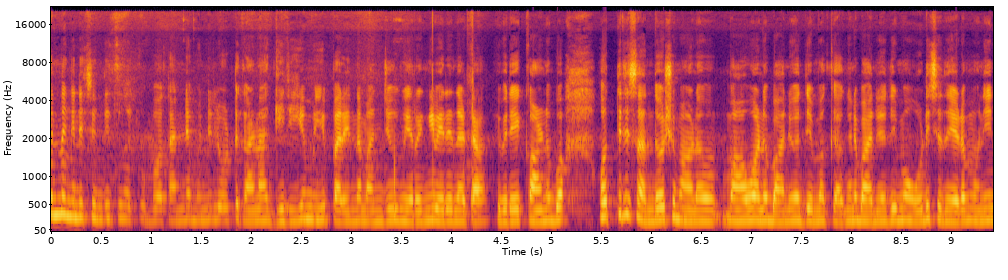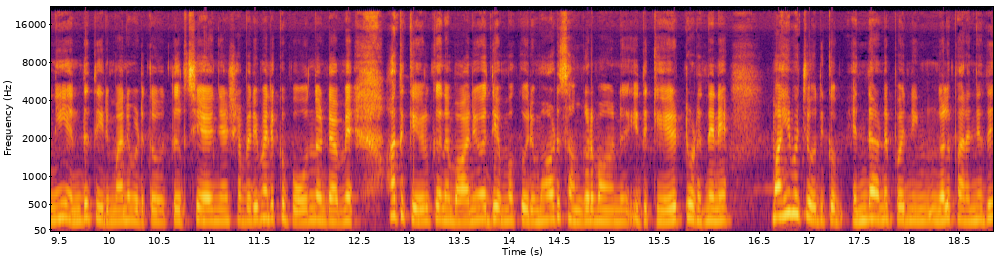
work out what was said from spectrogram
എന്നിങ്ങനെ ചിന്തിച്ച് നിൽക്കുമ്പോൾ തന്റെ മുന്നിലോട്ട് കാണാൻ ഗിരിയും ഈ പറയുന്ന മഞ്ജുവും ഇറങ്ങി വരുന്നേട്ടാ ഇവരെ കാണുമ്പോൾ ഒത്തിരി സന്തോഷമാണ് മാവാണ് ഭാനുവതിയമ്മക്ക് അങ്ങനെ ഭാനുവതിയമ്മ ഓടിച്ചെന്ന് ഇടം മുനി നീ എന്ത് തീരുമാനമെടുത്തു? തീർച്ചയായും ഞാൻ ശബരിമലയ്ക്ക് പോകുന്നുണ്ട് അമ്മേ. അത് കേൾക്കുന്ന ഭാനുവതിയമ്മക്ക് ഒരുപാട് സങ്കടമാണ്. ഇത് കേട്ട ഉടനെ മഹിമ ചോദിക്കും എന്താണ് ഇപ്പോൾ നിങ്ങൾ പറഞ്ഞത്?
